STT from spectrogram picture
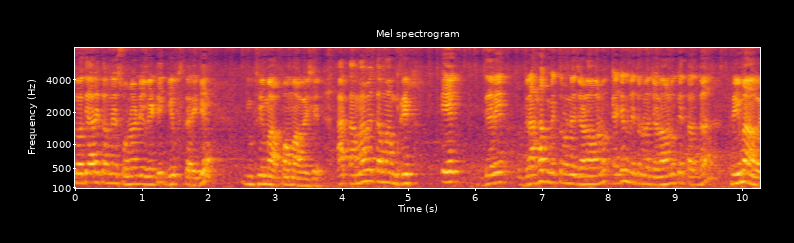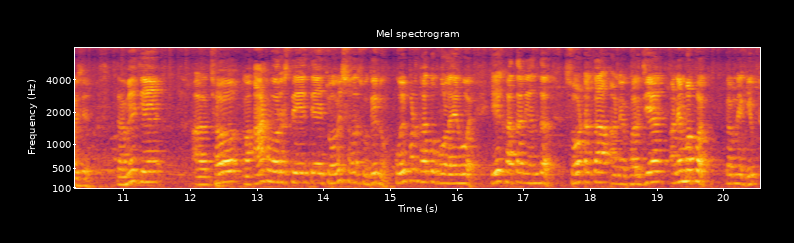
તો ત્યારે તમને સોનાની વેટી ગિફ્ટ તરીકે ફ્રીમાં આપવામાં આવે છે. આ તમામે તમામ ગિફ્ટ એક દરેક ગ્રાહક મિત્રોને જણાવવાનું એજન્ટ મિત્રોને જણાવવાનું કે તદ્દન ફ્રીમાં આવે છે. તમે જે છ, આઠ વર્ષથી તે ચોવીસ વર્ષ સુધીનું કોઈ પણ ખાતું ખોલાયું હોય, એ ખાતાની અંદર સો ટકા અને ફરજિયાત અને મફત તમને ગિફ્ટ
